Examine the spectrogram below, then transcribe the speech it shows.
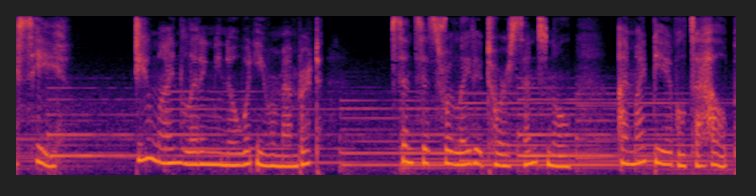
I see. Do you mind letting me know what you remembered? Since it's related to our sentinel, I might be able to help.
